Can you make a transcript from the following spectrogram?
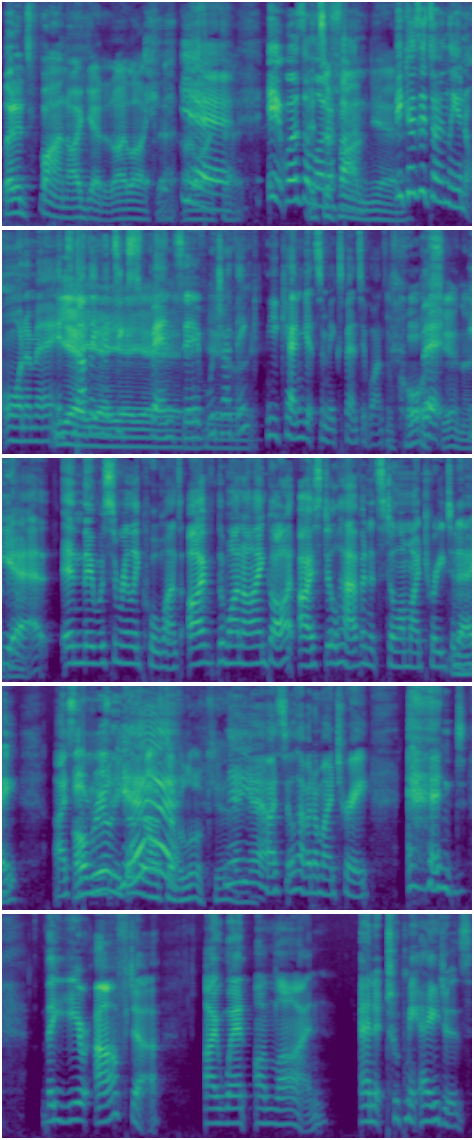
but it's fun. I get it. I like that. I yeah, like that. it was a It's lot a of fun. fun, yeah. because it's only an ornament. It's Yeah, nothing yeah, that's yeah, yeah, yeah, expensive, which I think like- you can get some expensive ones. Of course, But, yeah, no doubt. yeah, and there were some really cool ones. I the one I got, I still have, and it's still on my tree today. Mm-hmm. I oh, still Oh really? You gotta have to Yeah. have a look. Yeah. Yeah, yeah, I still have it on my tree. And the year after, I went online and it took me ages,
